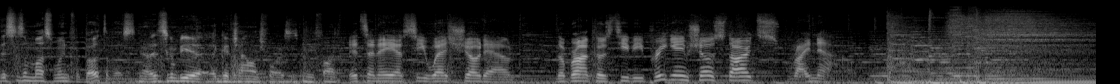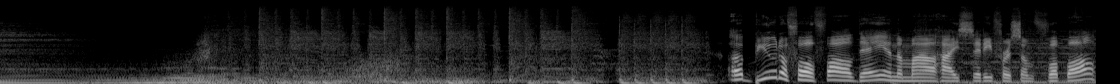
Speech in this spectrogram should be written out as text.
This is a must-win for both of us. You know, this is going to be a, a good challenge for us. It's going to be fun. It's an AFC West showdown. The Broncos TV pregame show starts right now. A beautiful fall day in the Mile High City for some football.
